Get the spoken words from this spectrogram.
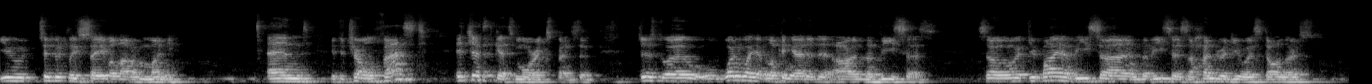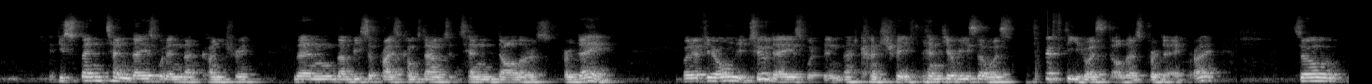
you typically save a lot of money. And if you travel fast, it just gets more expensive. Just uh, one way of looking at it are the visas. So if you buy a visa and the visa is 100 US dollars, if you spend 10 days within that country, then the visa price comes down to $10 per day. But if you're only two days within that country, then your visa was 50 US dollars per day, right? So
